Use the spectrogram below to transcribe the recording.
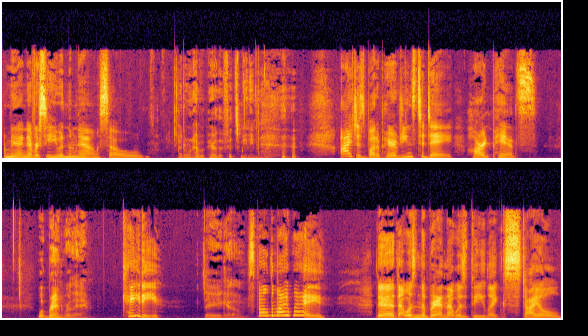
I mean, I never see you in them now, so I don't have a pair that fits me anymore. I just bought a pair of jeans today. Hard pants. what brand were they? Katie. There you go. Spelled my way. The that wasn't the brand, that was the like style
